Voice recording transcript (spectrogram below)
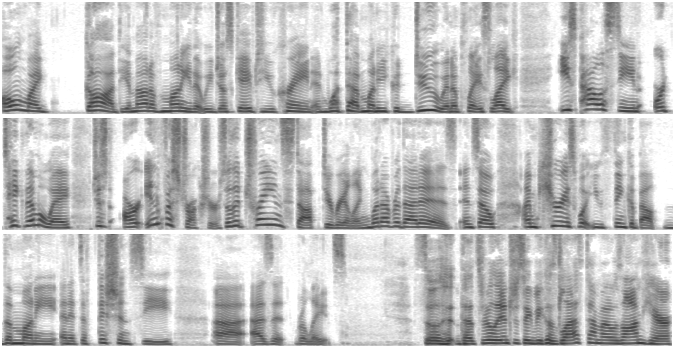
oh my God, the amount of money that we just gave to Ukraine and what that money could do in a place like East Palestine or take them away, just our infrastructure so that trains stop derailing, whatever that is. And so I'm curious what you think about the money and its efficiency uh, as it relates. So that's really interesting because last time I was on here,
